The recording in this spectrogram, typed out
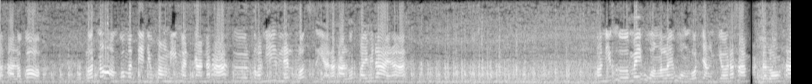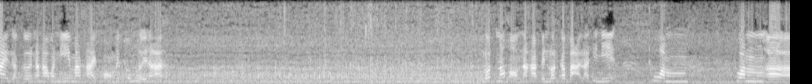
นะคะ แล้วก็รถน้องหอมก็มาติดอยู่ฝั่งนี้เหมือนกันนะคะ คือตอนนี้เลรถเสียนะคะ รถไปไม่ได้นะคะ ต อนนี้คือไม่ห่วงอะไรห่วงรถอย่างเดียวนะคะอยากจะร้องไห้เหลือเกินนะคะ วันนี้มาขายของไม่คุ้มเลยนะคะรถน้องหอมนะคะ เป็นรถกระบะแล้วทีนี้ท่วมท่วมเอ่อ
